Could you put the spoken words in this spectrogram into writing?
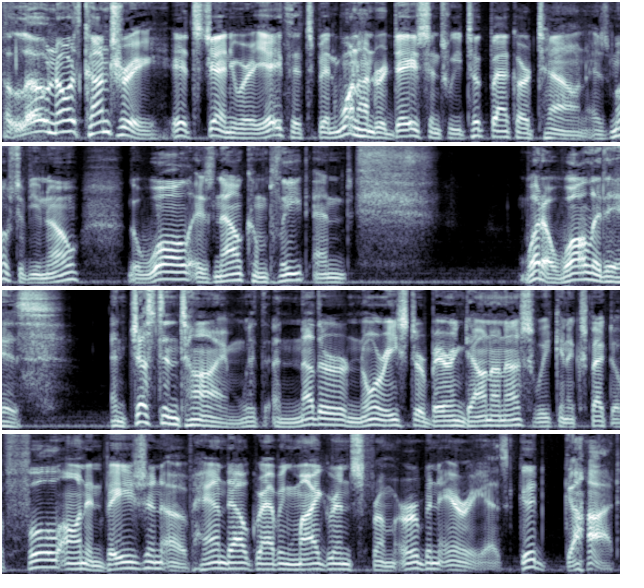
Hello, North Country. It's January 8th. It's been 100 days since we took back our town. As most of you know, the wall is now complete, and what a wall it is. And just in time, with another nor'easter bearing down on us, we can expect a full on invasion of handout grabbing migrants from urban areas. Good God.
